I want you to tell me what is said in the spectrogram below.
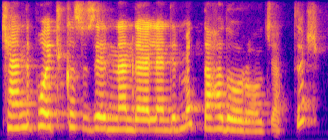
kendi poetikası üzerinden değerlendirmek daha doğru olacaktır.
